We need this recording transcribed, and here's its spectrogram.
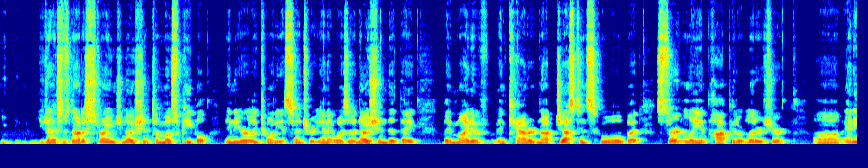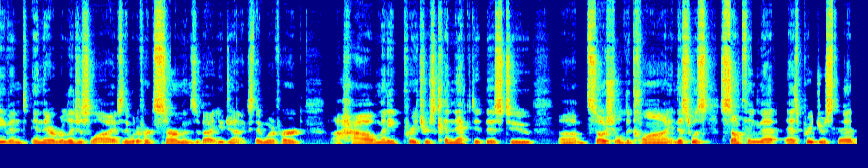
eugenics was not a strange notion to most people in the early 20th century, and it was a notion that they they might have encountered not just in school, but certainly in popular literature uh, and even in their religious lives. They would have heard sermons about eugenics. They would have heard uh, how many preachers connected this to um, social decline. This was something that, as preachers said,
